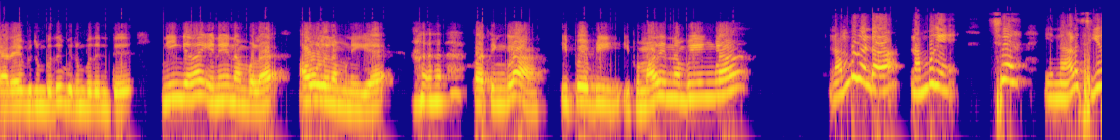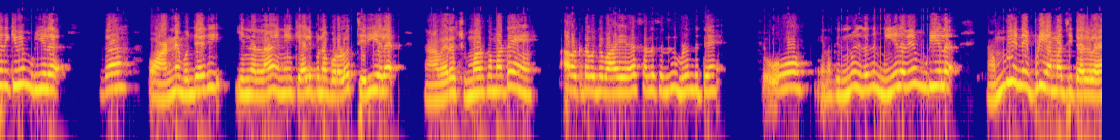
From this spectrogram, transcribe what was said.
யாரைய விரும்புது விரும்புதுன்ட்டு. நீங்க தான் என்னைய நம்பல. அவங்கள நம்புனீங்க. பாத்தீங்களா? இப்ப எப்படி? இப்ப மாதிரி நம்புவீங்களா? நம்புவேண்டா நம்புவேன். என்னால சீரணிக்கவே முடியல. உன் அண்ணன் முந்தாடி என்னெல்லாம் என்னைய கேள்வி பண்ண போறாலோ தெரியல. நான் வேற சும்மா இருக்க மாட்டேன். அவகிட்ட கொஞ்சம் வாய சல சலன்னு விழுந்துட்டேன். ஸோ எனக்கு இன்னும் இதுல இருந்து மீளவே முடியல. நம்பி என்ன இப்படி ஏமாத்திட்டாங்களே.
